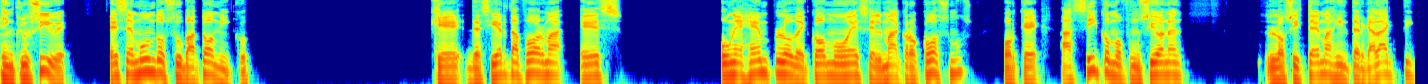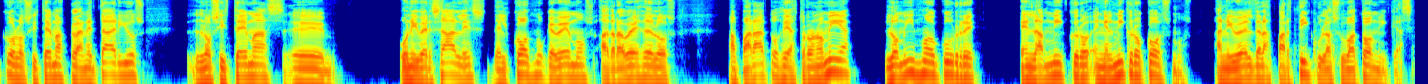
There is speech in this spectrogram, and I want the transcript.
Inclusive ese mundo subatómico, que de cierta forma es un ejemplo de cómo es el macrocosmos, porque así como funcionan los sistemas intergalácticos, los sistemas planetarios, los sistemas eh, universales del cosmos que vemos a través de los aparatos de astronomía, lo mismo ocurre en, la micro, en el microcosmos, a nivel de las partículas subatómicas,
